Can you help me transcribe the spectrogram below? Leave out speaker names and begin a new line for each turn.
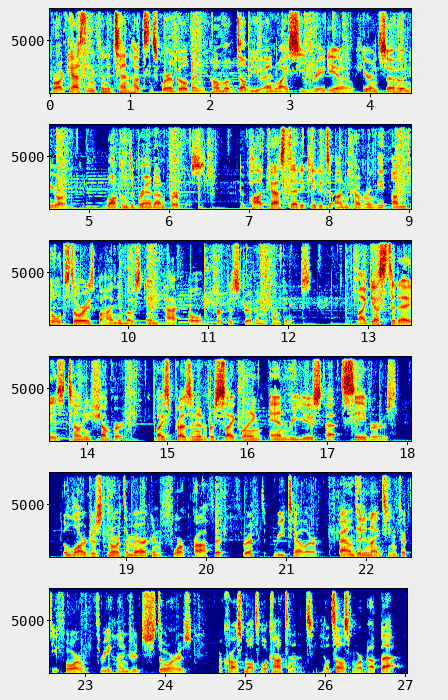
Broadcasting from the 10 Hudson Square building, home of WNYC Radio, here in Soho, New York. Welcome to Brand on Purpose, the podcast dedicated to uncovering the untold stories behind the most impactful, purpose driven companies. My guest today is Tony Shumpert, Vice President of Recycling and Reuse at Savers, the largest North American for profit thrift retailer, founded in 1954 with 300 stores across multiple continents. He'll tell us more about that.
